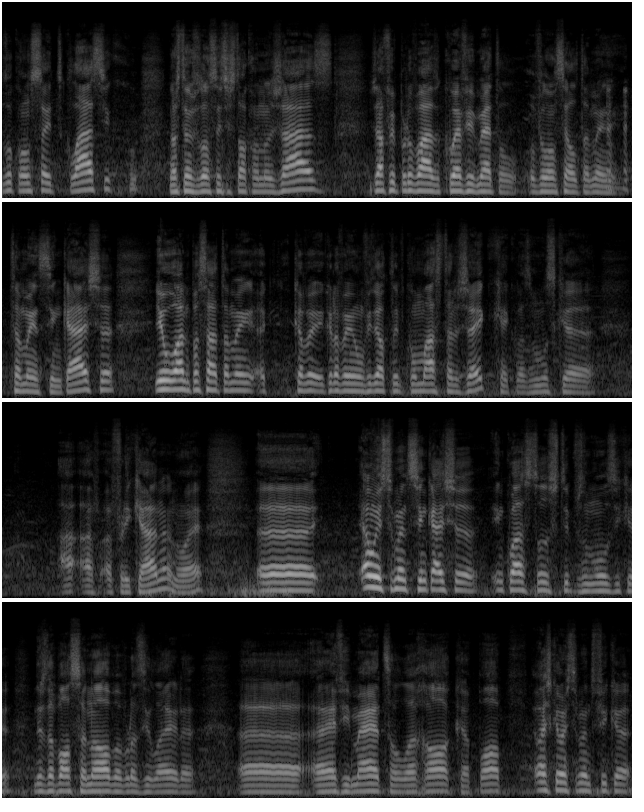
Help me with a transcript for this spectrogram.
do conceito clássico. Nós temos violoncelistas que tocam no jazz, já foi provado que o heavy metal, o violoncelo também, também se encaixa. Eu, ano passado, também acabei, gravei um videoclipe com o Master Jake, que é quase música africana, não é? Uh, é um instrumento que se encaixa em quase todos os tipos de música, desde a bossa nova brasileira, uh, a heavy metal, a rock, a pop. Eu acho que é um instrumento que fica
